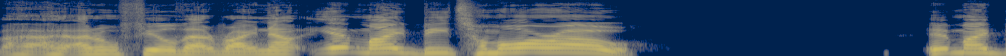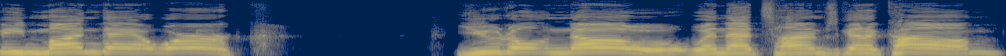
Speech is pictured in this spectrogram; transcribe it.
I, I don't feel that right now. It might be tomorrow. It might be Monday at work. You don't know when that time's going to come.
